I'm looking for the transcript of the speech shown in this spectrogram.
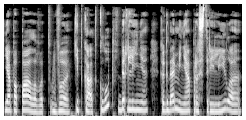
я попала вот в KitKat клуб в Берлине, когда меня прострелило,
